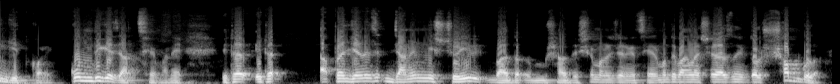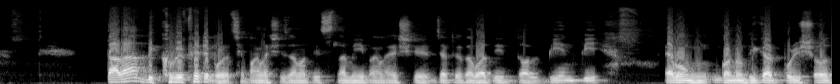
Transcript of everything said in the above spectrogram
ইঙ্গিত করে? কোন দিকে যাচ্ছে? মানে এটা এটা আপনারা জেনে জানেন নিশ্চয়ই বা সারা দেশের মানুষ জেনে গেছে। এর মধ্যে বাংলাদেশের রাজনৈতিক দল সবগুলো। তারা বিক্ষোভে ফেটে পড়েছে। বাংলাদেশের জামাত ইসলামী, বাংলাদেশের জাতীয়তাবাদী দল, বিএনপি এবং গণ অধিকার পরিষদ,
